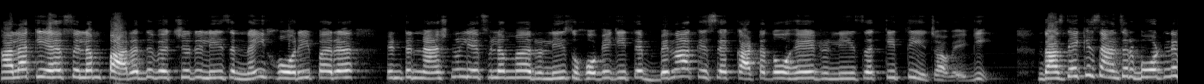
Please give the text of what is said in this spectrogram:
ਹਾਲਾਂਕਿ ਇਹ ਫਿਲਮ ਭਾਰਤ ਦੇ ਵਿੱਚ ਰਿਲੀਜ਼ ਨਹੀਂ ਹੋ ਰਹੀ, ਪਰ ਇੰਟਰਨੈਸ਼ਨਲ ਇਹ ਫਿਲਮ ਰਿਲੀਜ਼ ਹੋਵੇਗੀ ਤੇ ਬਿਨਾਂ ਕਿਸੇ ਕੱਟ ਤੋਂ ਇਹ ਰਿਲੀਜ਼ ਕੀਤੀ ਜਾਵੇਗੀ। ਦੱਸਦੇ ਕਿ ਸੈਂਸਰ ਬੋਰਡ ਨੇ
